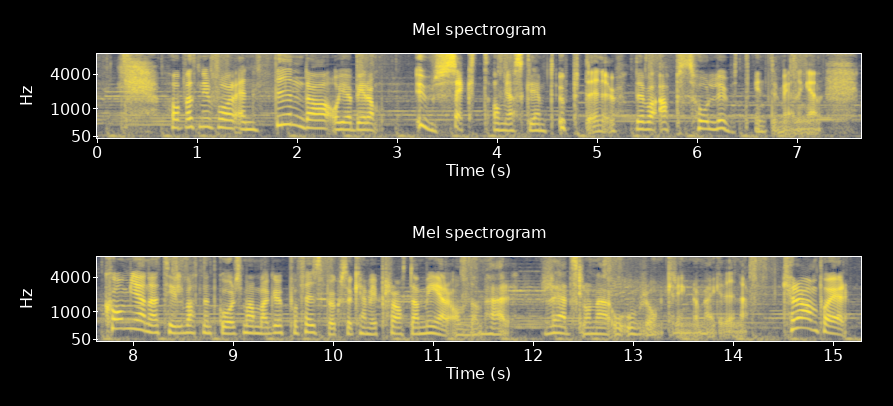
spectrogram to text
Hoppas ni får en fin dag och jag ber om ursäkt om jag skrämt upp dig nu. Det var absolut inte meningen. Kom gärna till Vattnet Gårds mammagrupp på Facebook så kan vi prata mer om de här rädslorna och oron kring de här grejerna. Kram på er!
